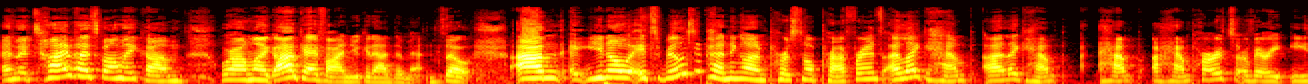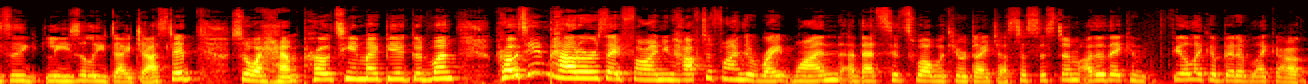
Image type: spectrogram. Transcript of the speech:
And the time has finally come where I'm like, okay, fine, you can add them in. So, um, you know, it's really depending on personal preference. I like hemp. I like hemp hemp uh, hemp hearts are very easily easily digested so a hemp protein might be a good one. Protein powders i find you have to find the right one that sits well with your digestive system. Other they can feel like a bit of like a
